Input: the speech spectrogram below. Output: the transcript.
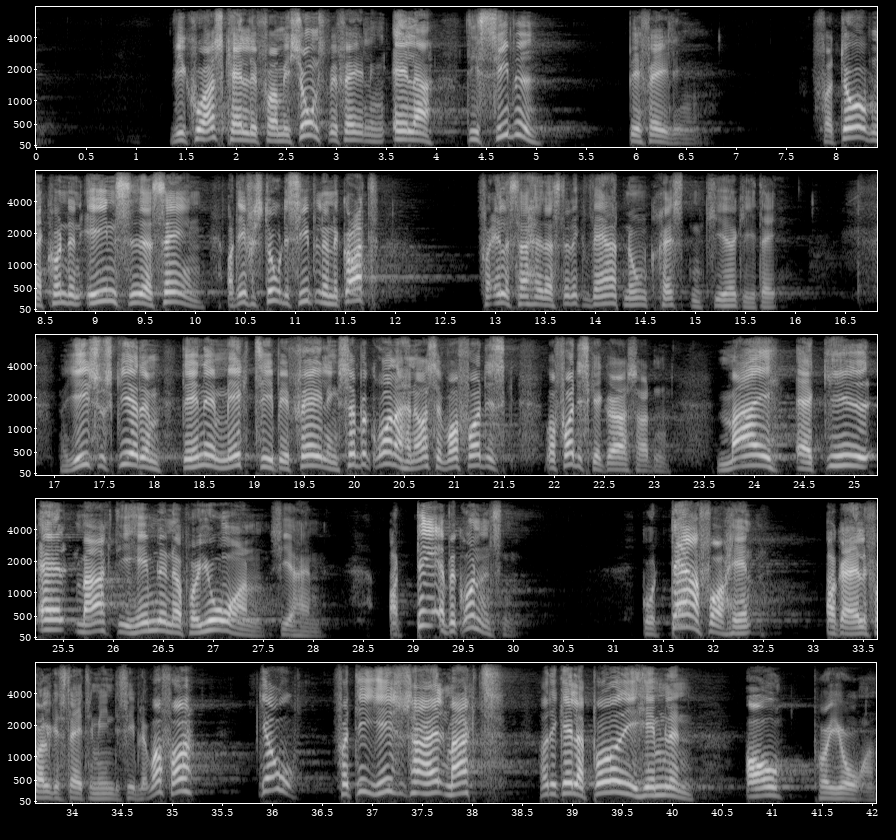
Vi kunne også kalde det for missionsbefaling eller disciplebefalingen. For dåben er kun den ene side af sagen, og det forstod disciplene godt, for ellers så havde der slet ikke været nogen kristen kirke i dag. Når Jesus giver dem denne mægtige befaling, så begrunder han også, hvorfor de, hvorfor de skal gøre sådan. Mig er givet al magt i himlen og på jorden, siger han. Og det er begrundelsen. Gå derfor hen og gør alle folkeslag til mine disciple. Hvorfor? Jo, fordi Jesus har al magt, og det gælder både i himlen og på jorden.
